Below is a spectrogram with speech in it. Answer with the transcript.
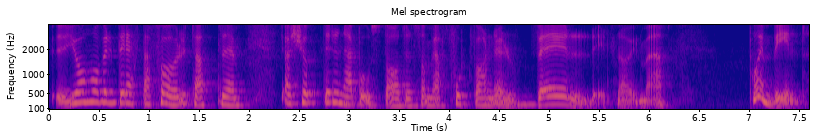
Jag har väl berättat förut att eh, jag köpte den här bostaden som jag fortfarande är väldigt nöjd med. På en bild.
